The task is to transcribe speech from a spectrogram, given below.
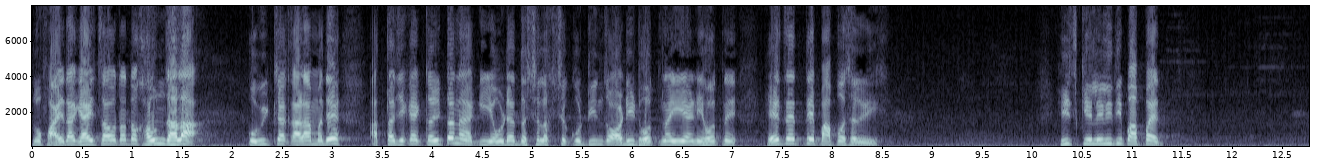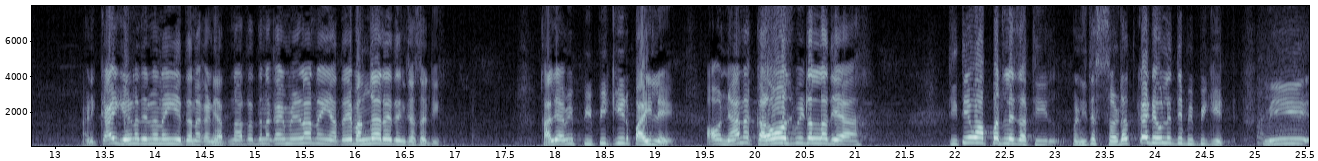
जो फायदा घ्यायचा होता तो खाऊन झाला. कोविडच्या काळामध्ये आत्ता जे काही कळतं ना की एवढ्या दशलक्ष कोटींचं ऑडिट होत नाही आणि होत नाही हेच आहेत ते पापं सगळी. हीच केलेली ती पापं आहेत. आणि काय घेणं देणं नाही आहे त्यांना कारण ह्यातनं आता त्यांना काय मिळणार नाही. आता हे भंगार आहे त्यांच्यासाठी. खाली आम्ही पी पी किट पाहिले. अहो ज्ञान कळवा हॉस्पिटलला द्या. तिथे वापरले जातील. पण इथे सडत काय ठेवले ते पी पी किट? मी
